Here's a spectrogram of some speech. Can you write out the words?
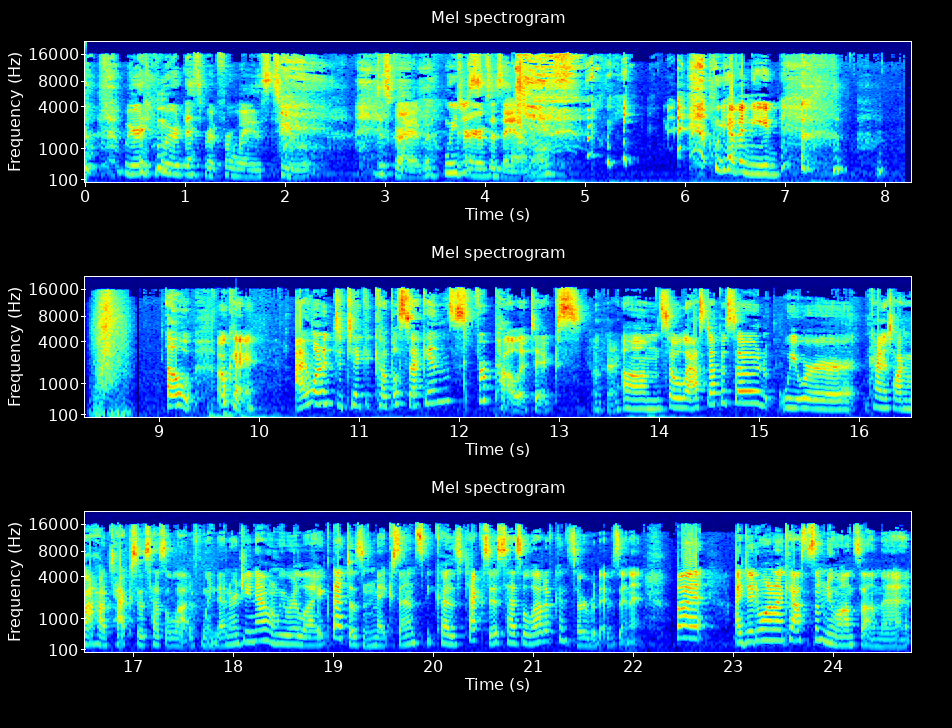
we're we're desperate for ways to describe We just- curves as animals. We have a need. Oh, okay. I wanted to take a couple seconds for politics. Okay. Um, so last episode we were kind of talking about how Texas has a lot of wind energy now, and we were like, that doesn't make sense because Texas has a lot of conservatives in it. But I did want to cast some nuance on that.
